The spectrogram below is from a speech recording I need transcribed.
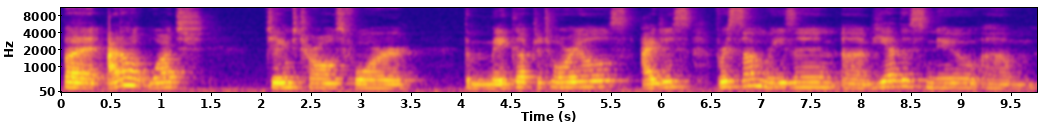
But I don't watch James Charles for the makeup tutorials. I just, for some reason, um, he had this new um,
